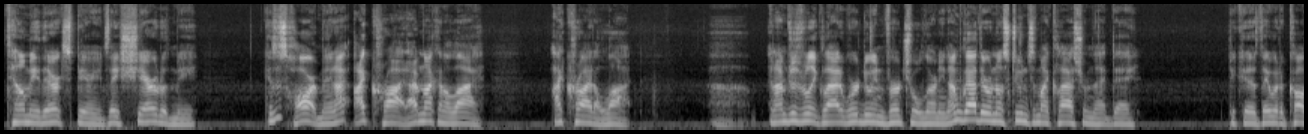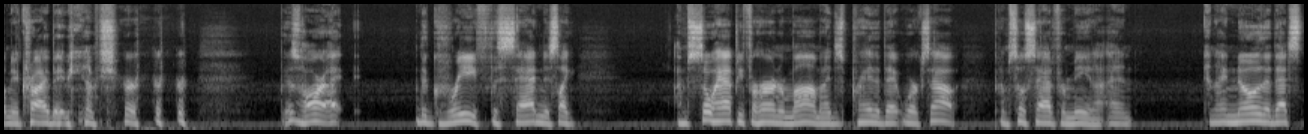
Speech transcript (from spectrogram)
tell me their experience. They shared with me because it's hard, man. I, I cried. I'm not gonna lie. I cried a lot. Uh, and I'm just really glad we're doing virtual learning. I'm glad there were no students in my classroom that day. because they would have called me a crybaby, I'm sure. but it's hard. I, the grief, the sadness, like I'm so happy for her and her mom, and I just pray that that works out. But I'm so sad for me, and I, and and I know that that's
